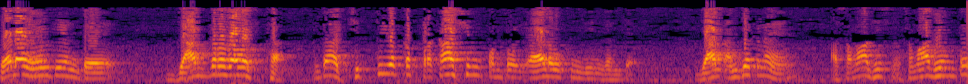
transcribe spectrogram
తేడా ఏమిటి అంటే జాగ్రత్త అవస్థ అంటే ఆ చిత్తు యొక్క ప్రకాశం కొంత యాడ్ అవుతుంది దీనికంటే జా అంచేతనే ఆ సమాధి సమాధి అంటే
